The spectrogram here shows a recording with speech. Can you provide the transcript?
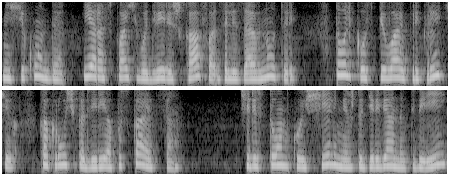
ни секунды, я распахиваю двери шкафа, залезаю внутрь. Только успеваю прикрыть их, как ручка двери опускается. Через тонкую щель между деревянных дверей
